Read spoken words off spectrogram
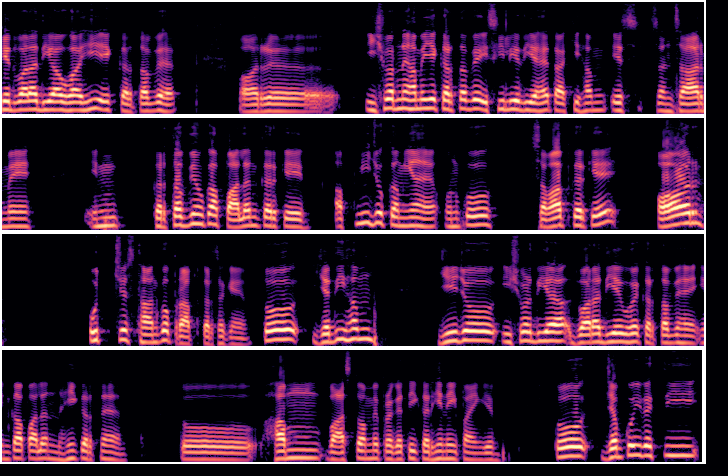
के द्वारा दिया हुआ ही एक कर्तव्य है। और ईश्वर ने हमें ये कर्तव्य इसीलिए दिया है ताकि हम इस संसार में इन कर्तव्यों का पालन करके, अपनी जो कमियाँ हैं, उनको समाप्त करके और उच्च स्थान को प्राप्त कर सकें। तो यदि हम ये जो ईश्वर दिया, द्वारा दिए हुए कर्तव्य हैं, इनका पालन नहीं करते हैं तो हम वास्तव में प्रगति कर ही नहीं पाएँगे। तो जब कोई व्यक्ति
